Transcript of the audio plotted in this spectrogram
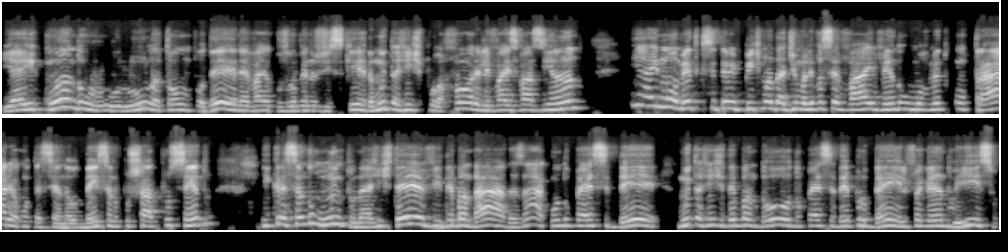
E aí, quando o Lula toma o poder, né, vai com os governos de esquerda, muita gente pula fora, ele vai esvaziando, e aí, no momento que se tem o impeachment da Dilma ali, você vai vendo o movimento contrário acontecendo, né? o DEM sendo puxado para o centro e crescendo muito, né? A gente teve debandadas, ah, quando o PSD, muita gente debandou do PSD para o DEM, ele foi ganhando isso.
